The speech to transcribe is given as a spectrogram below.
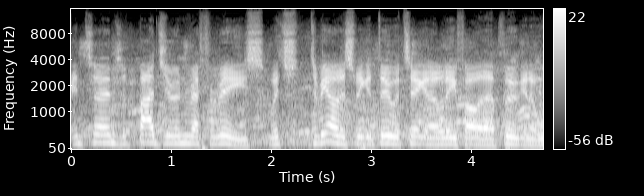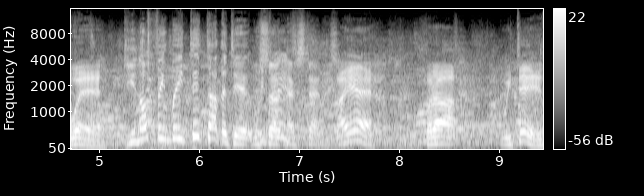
in terms of badger and referees, which, to be honest, we could do with taking a leaf out of their book in a way. Do you not think we did that today to a certain extent? Oh yeah, but uh, we did.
